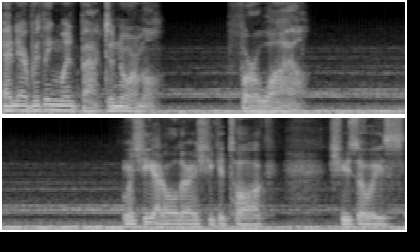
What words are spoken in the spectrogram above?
and everything went back to normal. For a while. When she got older and she could talk, she was always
